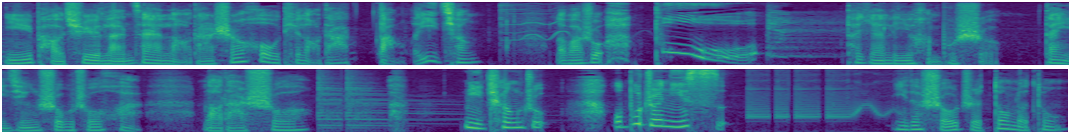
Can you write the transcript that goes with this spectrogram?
你跑去拦在老大身后，替老大挡了一枪。老爸说：“不。”他眼里很不舍，但已经说不出话。老大说：“你撑住，我不准你死。”你的手指动了动。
